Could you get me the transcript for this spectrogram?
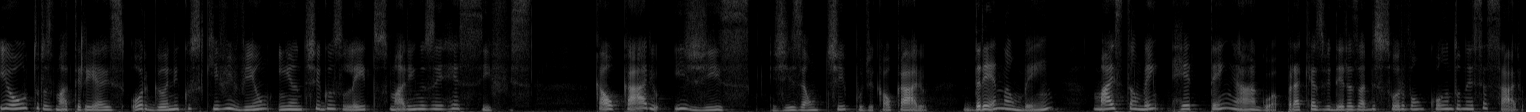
e outros materiais orgânicos que viviam em antigos leitos marinhos e recifes. Calcário e giz, giz é um tipo de calcário, drenam bem, mas também retêm água para que as videiras absorvam quando necessário.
